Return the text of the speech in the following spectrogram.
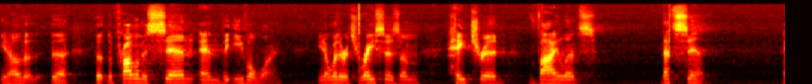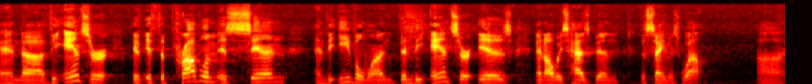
You know, the, the, the, the problem is sin and the evil one. You know, whether it's racism, hatred, violence, that's sin. And uh, the answer, if, if the problem is sin and the evil one, then the answer is and always has been the same as well. Uh,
